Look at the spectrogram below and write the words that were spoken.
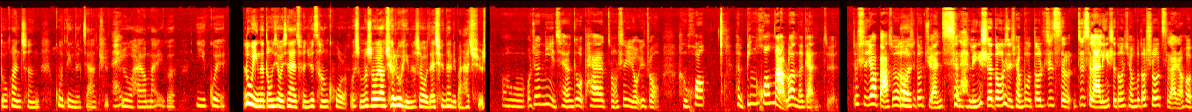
都换成固定的家具。就是我还要买一个衣柜。露营的东西我现在存去仓库了。我什么时候要去露营的时候，我再去那里把它取。哦，我觉得你以前给我拍总是有一种很慌。很兵荒马乱的感觉，就是要把所有东西都卷起来，零食的东西全部都支起支起来，零食东西全部都收起来，然后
